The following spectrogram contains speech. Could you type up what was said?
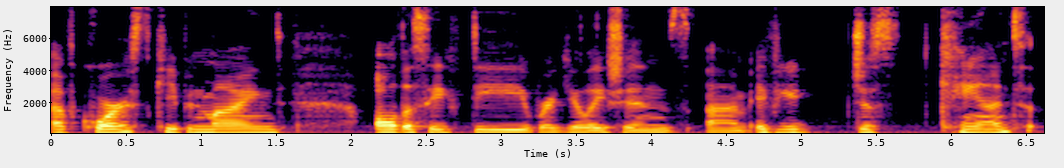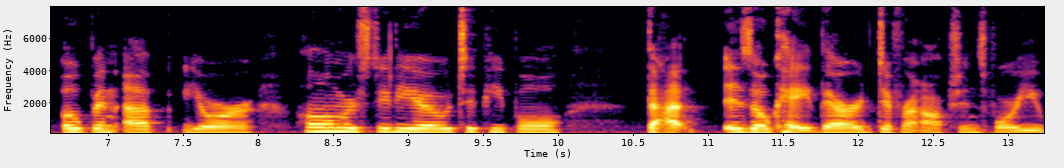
of course, keep in mind all the safety regulations. Um, if you just can't open up your home or studio to people, that is okay. There are different options for you.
